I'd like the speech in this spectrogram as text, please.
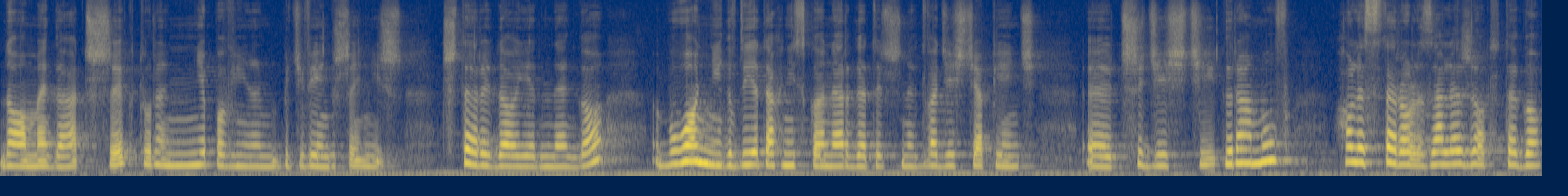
do omega-3, który nie powinien być większy niż 4 do 1. Błonnik w dietach niskoenergetycznych 25-30 y, gramów Cholesterol zależy od tego,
